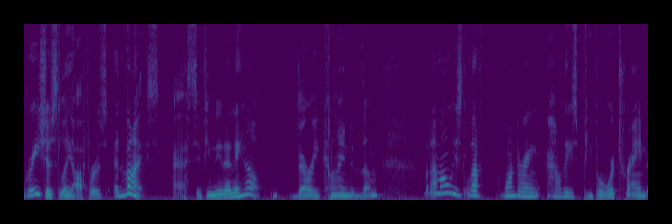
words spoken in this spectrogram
graciously offers advice, asks if you need any help. Very kind of them, but I'm always left wondering how these people were trained.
